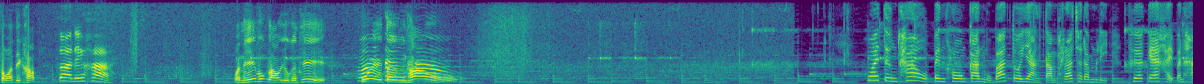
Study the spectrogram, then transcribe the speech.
สวัสดีครับ สวัสดีค่ะ วันนี้พวกเราอยู่กันที่ห้วยตึงเท่า ห้วยตึงเท่าเป็นโครงการหมู่บ้านตัวอย่างตามพระราชดำริ เพื่อแก้ไขปัญหา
